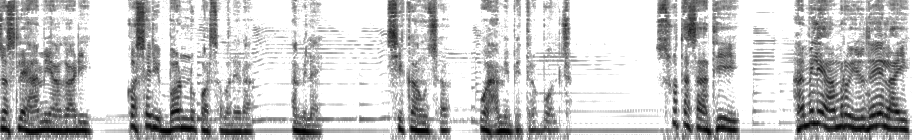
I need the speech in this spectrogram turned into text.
जसले हामी अगाडि कसरी बढ्नुपर्छ भनेर हामीलाई सिकाउँछ वा हामीभित्र बोल्छ। श्रोत साथी हामीले हाम्रो हृदयलाई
